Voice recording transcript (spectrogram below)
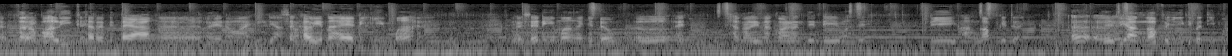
Ntar balik tara di teangan ayo nama anjing diangkat sekali aya di imah biasanya di imah ngejedok eh eh sekali nak karantin di deh dianggap gitu aja. Eh, jadi eh. dianggap anjing tiba-tiba.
